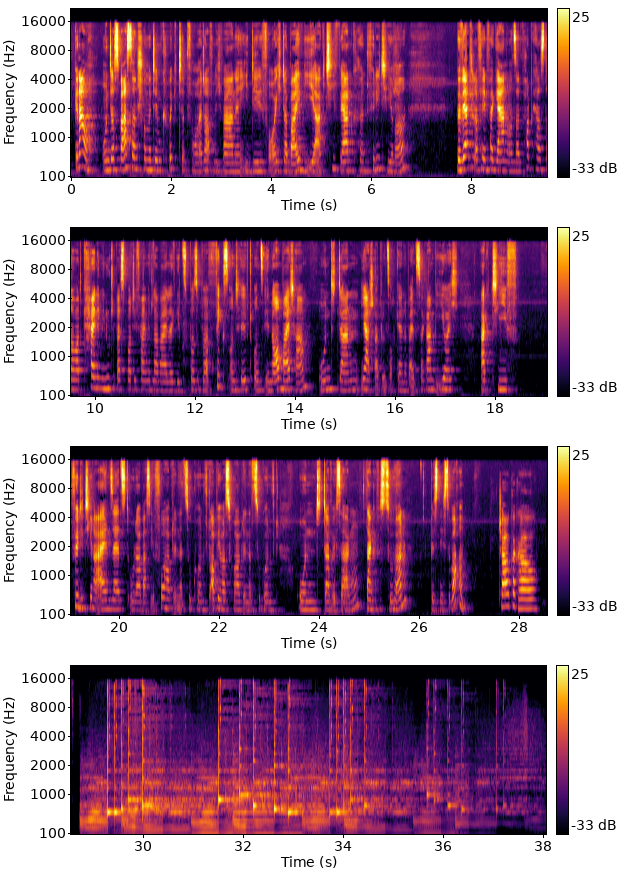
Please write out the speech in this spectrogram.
Genau, und das war es dann schon mit dem Quick-Tipp für heute. Hoffentlich war eine Idee für euch dabei, wie ihr aktiv werden könnt für die Tiere. Bewertet auf jeden Fall gerne unseren Podcast, dauert keine Minute bei Spotify mittlerweile, geht super, super fix und hilft uns enorm weiter. Und dann, ja, schreibt uns auch gerne bei Instagram, wie ihr euch aktiv für die Tiere einsetzt oder was ihr vorhabt in der Zukunft, ob ihr was vorhabt in der Zukunft. Und da würde ich sagen, danke fürs Zuhören. Bis nächste Woche. Ciao, Kakao.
